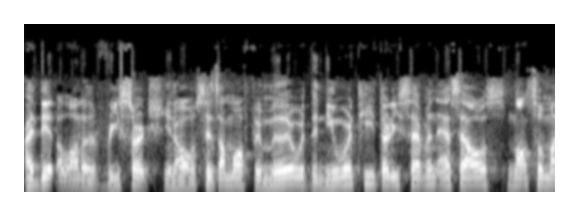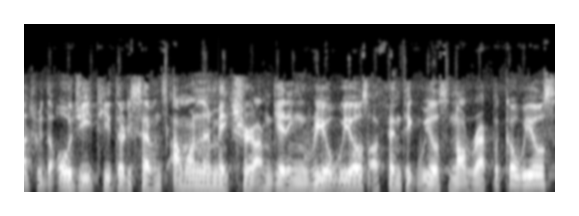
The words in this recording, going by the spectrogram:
I did a lot of research, you know, since I'm more familiar with the newer T37 SLs, not so much with the OG T37s, I wanted to make sure I'm getting real wheels, authentic wheels, not replica wheels.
